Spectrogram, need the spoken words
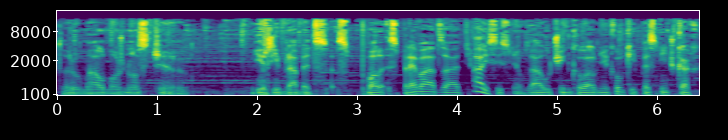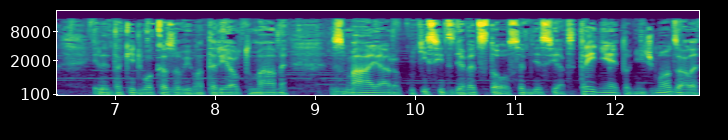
ktorú mal možnosť e, Jiří Brabec sprevádzať, aj si s ňou zaučinkoval v niekoľkých pesničkách. Jeden taký dôkazový materiál tu máme z mája roku 1983. Nie je to nič moc, ale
